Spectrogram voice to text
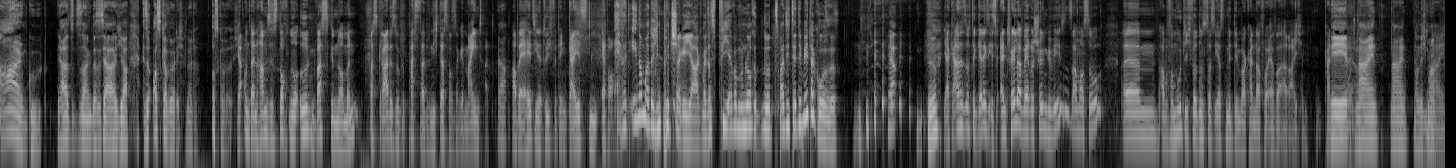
I'm Groot. Ja, sozusagen, das ist ja hier, also Oscar-würdig, Leute. Oscar-würdig. ja, und dann haben sie es doch nur irgendwas genommen, was gerade so gepasst hat und nicht das, was er gemeint hat. Ja. Aber er hält sich natürlich für den geilsten ever. Er wird eh nochmal durch den Pitcher gejagt, weil das Vieh einfach nur noch nur 20 Zentimeter groß ist. Ja. Ja, Guardians of the Galaxy, ist, ein Trailer wäre schön gewesen, sagen wir es so. Ähm, aber vermutlich wird uns das erst mit dem Wakanda Forever erreichen. Kann Nee, nein, nein, noch nicht mal. Nein.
